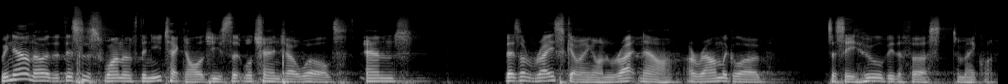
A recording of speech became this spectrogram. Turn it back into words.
We now know that this is one of the new technologies that will change our world, and there's a race going on right now around the globe to see who will be the first to make one.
